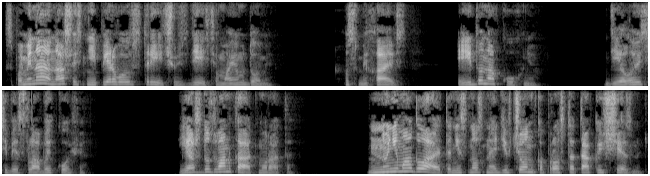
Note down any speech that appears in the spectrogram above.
Вспоминаю нашу с ней первую встречу здесь, в моем доме. Усмехаюсь и иду на кухню. Делаю себе слабый кофе. Я жду звонка от Мурата. Ну не могла эта несносная девчонка просто так исчезнуть.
